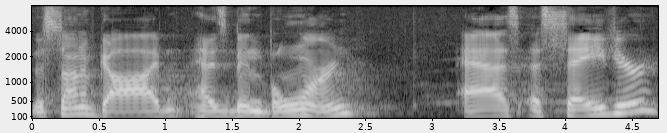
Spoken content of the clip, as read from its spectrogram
the Son of God, has been born as a Savior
